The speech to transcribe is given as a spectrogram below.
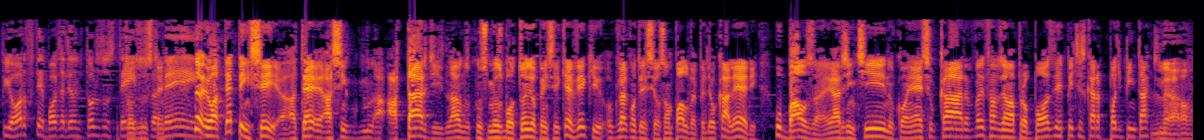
pior futebol italiano de todos os tempos todos os também. Tempos. Não, eu até pensei, até assim, à tarde, lá com os meus botões, eu pensei, quer ver que o que vai acontecer? O São Paulo vai perder o Caleri, o Balsa é argentino, conhece o cara, vai fazer uma proposta e de repente esse cara pode pintar aqui. Não.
